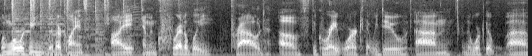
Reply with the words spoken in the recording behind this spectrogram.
When we're working with our clients, I am incredibly proud of the great work that we do, um, the work that uh,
